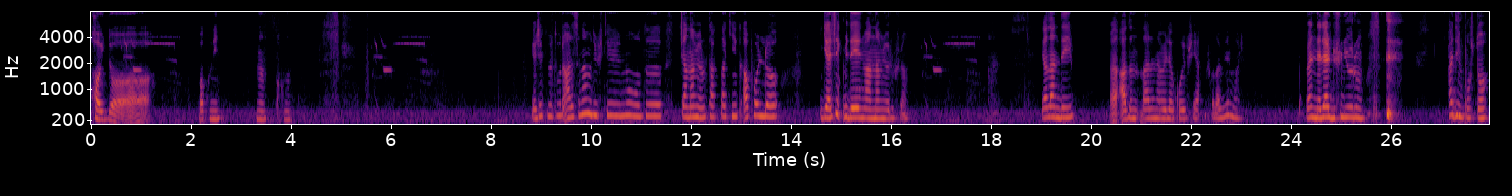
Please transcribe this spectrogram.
Hayda. Bakunin. Hı, Bakunin. Gerçek YouTuber arasına mı düştüm? Ne oldu? Hiç anlamıyorum. Takla King, Apollo. Gerçek mi değil mi anlamıyorum şu an. Yalan deyip adınlarını öyle koyup şey yapmış olabilir mi acaba? Ben neler düşünüyorum. Hadi imposto.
